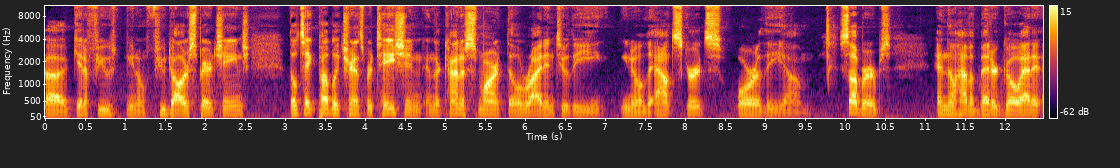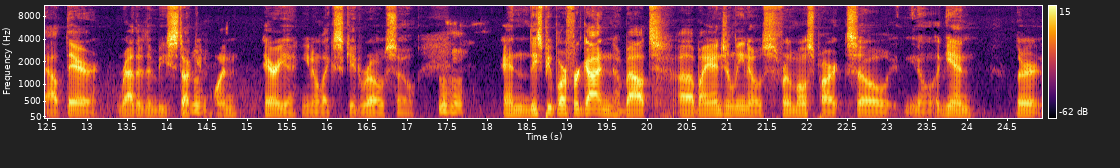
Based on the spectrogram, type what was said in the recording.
uh, get a few, you know, few dollars spare change, they'll take public transportation, and they're kind of smart. They'll ride into the, you know, the outskirts or the um, suburbs, and they'll have a better go at it out there rather than be stuck in one area, you know, like Skid Row. So, Mm-hmm. and these people are forgotten about uh, by Angelenos for the most part. So you know, again, they're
